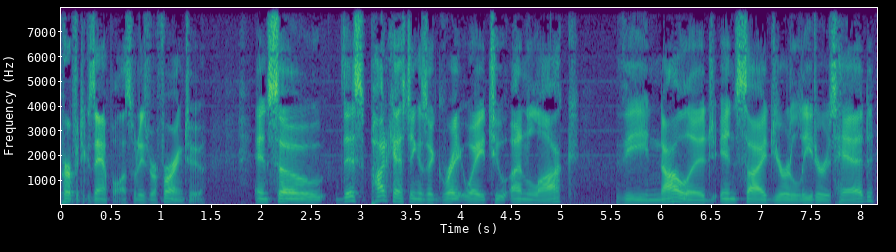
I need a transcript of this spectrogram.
Perfect example. That's what he's referring to. And so this podcasting is a great way to unlock the knowledge inside your leader's head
